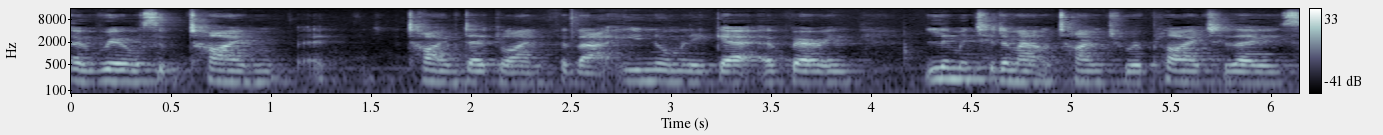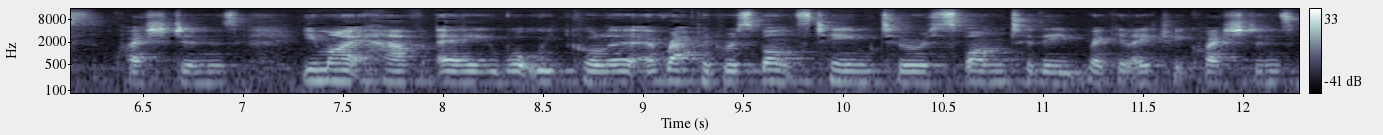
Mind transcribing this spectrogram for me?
a real sort of time uh, time deadline for that. You normally get a very limited amount of time to reply to those questions. You might have a what we'd call a, a rapid response team to respond to the regulatory questions.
